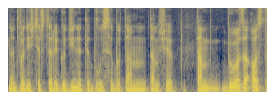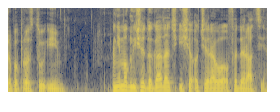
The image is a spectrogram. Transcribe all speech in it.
na 24 godziny te busy, bo tam, tam się, tam było za ostro po prostu i nie mogli się dogadać i się ocierało o federację,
